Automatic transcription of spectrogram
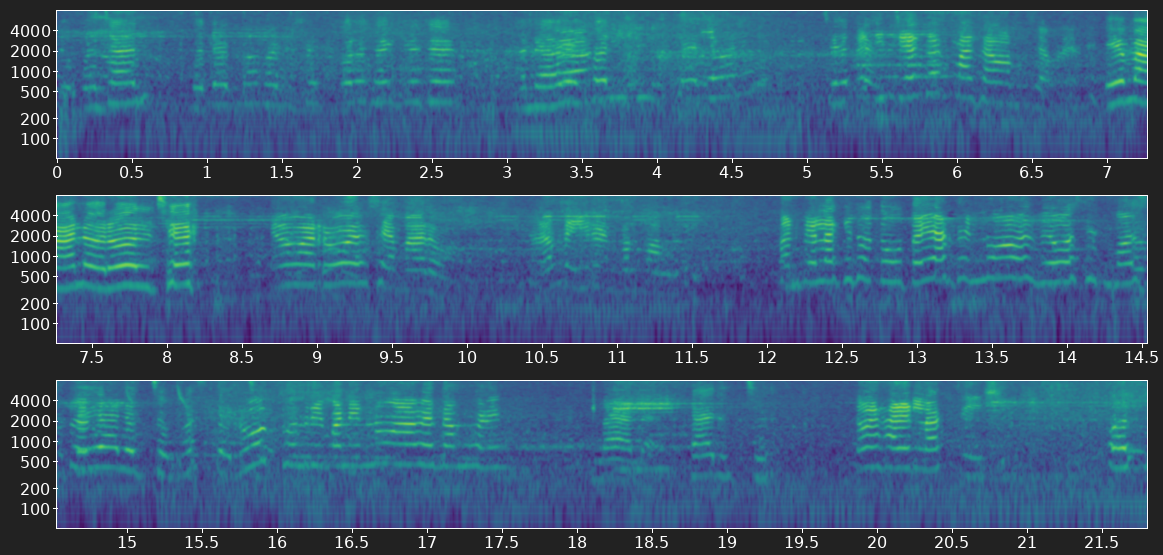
તો બજાર બજારમાં મારી શોપ પૂરો થઈ ગયો છે. અને હવે ફરી. ચેતકમાં જવાનું છે આપણે. એમાં આનો રોલ છે. એમાં રોલ છે મારો. આપણે હિરણ છે અને પેલા કીધું તો હું તૈયાર થઈને ન આવે વ્યવસ્થિત મસ્ત. તૈયાર જ છે મસ્ત રોજ સુંદરી બની ન આવે તમ થોડી. ના ના સારું જ છે. તોય હારે લાગતી. છે ફર્સ્ટ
